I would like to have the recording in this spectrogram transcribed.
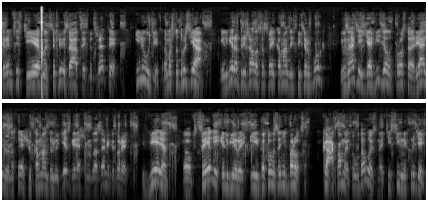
CRM-системы, цифровизация, бюджеты – и люди. Потому что, друзья, Эльвира приезжала со своей командой в Петербург, и вы знаете, я видел просто реальную, настоящую команду людей с горящими глазами, которые верят э, в цели Эльвиры и готовы за них бороться. как вам это удалось, найти сильных людей?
